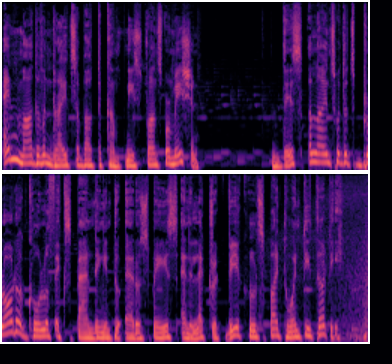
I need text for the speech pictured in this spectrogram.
N. Madhavan writes about the company's transformation. This aligns with its broader goal of expanding into aerospace and electric vehicles by 2030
